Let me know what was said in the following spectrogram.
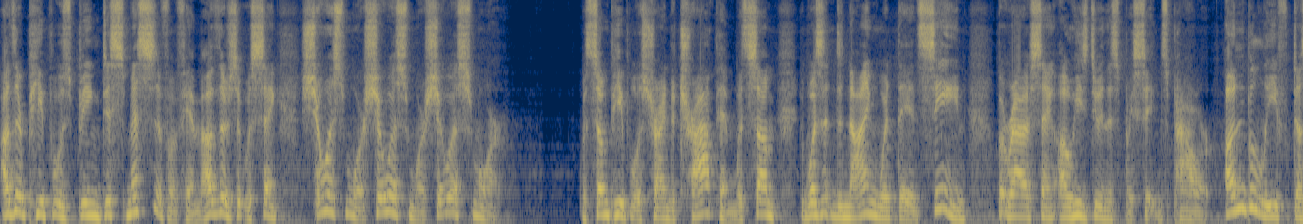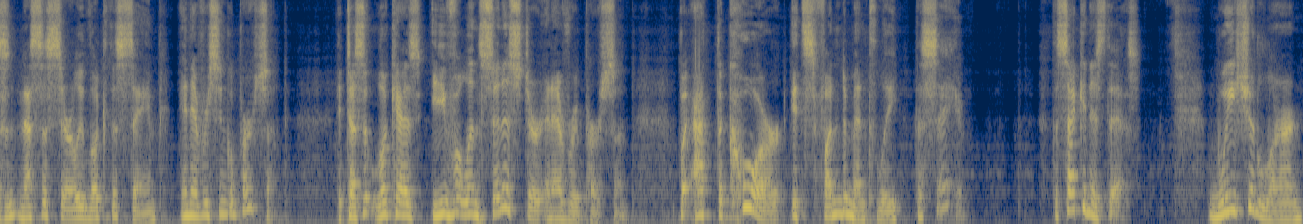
Other people was being dismissive of him. Others, it was saying, show us more, show us more, show us more. With some people, it was trying to trap him. With some, it wasn't denying what they had seen, but rather saying, oh, he's doing this by Satan's power. Unbelief doesn't necessarily look the same in every single person. It doesn't look as evil and sinister in every person, but at the core, it's fundamentally the same. The second is this we should learn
